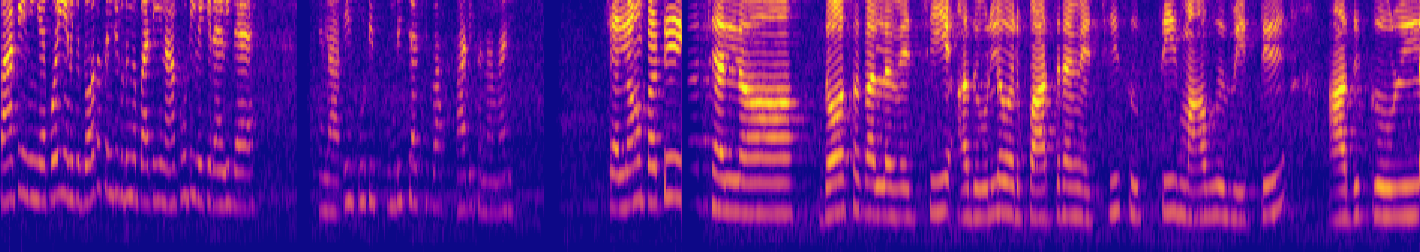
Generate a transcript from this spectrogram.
பாட்டி நீங்க போய் எனக்கு தோசை செஞ்சு கொடுங்க பாட்டி. நான் கூட்டி வைக்கிறேன் வீட்டை. எல்லாத்தையும் கூட்டி முடிச்சாச்சுப்பா பாட்டி சொன்ன மாதிரி. செல்லம் பாட்டு. செல்லம் தோசைக்கல்லை வச்சு அது உள்ள ஒரு பாத்திரம் வச்சு சுற்றி மாவு விட்டு அதுக்கு உள்ள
